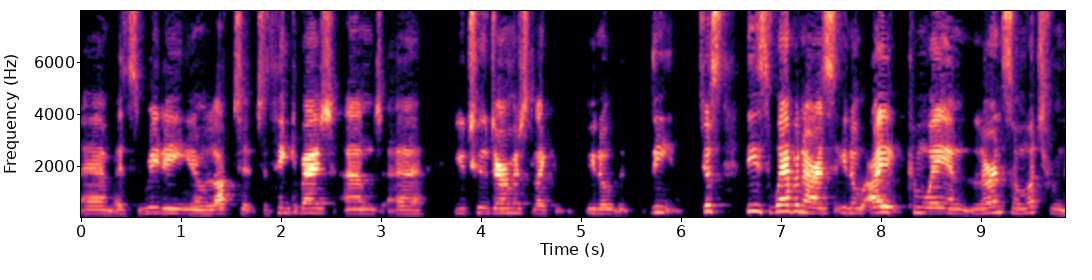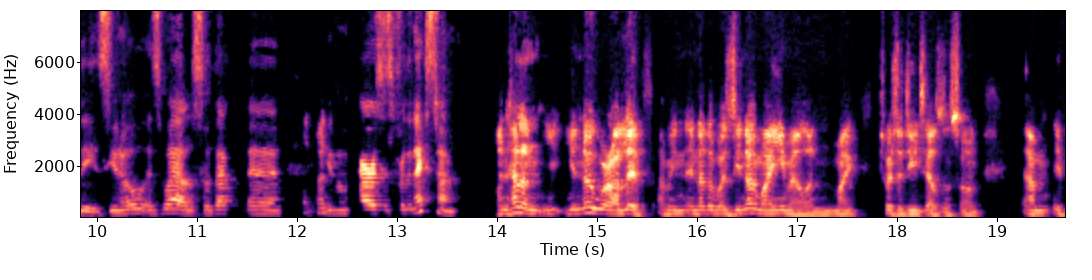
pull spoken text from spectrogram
Um, it's really you know a lot to, to think about, and uh, you too, Dermot. Like you know, the just these webinars. You know, I come away and learn so much from these. You know, as well. So that uh, you know empowers us for the next time. And Helen, you, you, know where I live. I mean, in other words, you know my email and my Twitter details and so on. Um, if,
